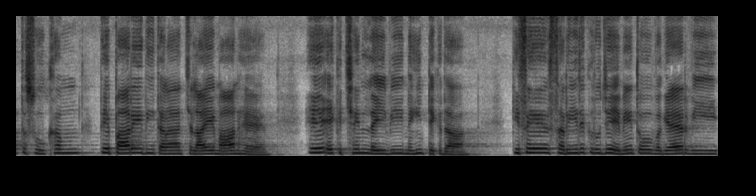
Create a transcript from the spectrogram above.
ਅਤ ਸੂਖਮ ਤੇ ਪਾਰੇ ਦੀ ਤਰ੍ਹਾਂ ਚਲਾਏ ਮਾਨ ਹੈ। ਇਹ ਇੱਕ ਛਿਨ ਲਈ ਵੀ ਨਹੀਂ ਟਿਕਦਾ। ਕਿਸੇ ਸਰੀਰਕ ਰੁਝੇਵੇਂ ਤੋਂ ਬਗੈਰ ਵੀ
